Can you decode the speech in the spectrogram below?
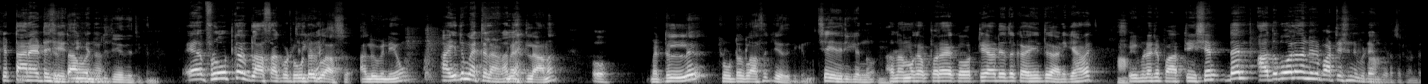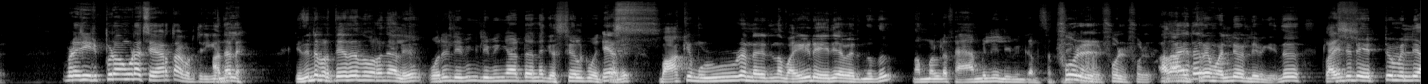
കിട്ടാനായിട്ട് കിട്ടാൻ വേണ്ടിയിട്ട് ചെയ്തിരിക്കുന്നു. ഫ്ലൂട്ടർ ഗ്ലാസ് ആ ഫ്ലൂട്ടർ ഗ്ലാസ് അലുമിനിയവും ആ ഇത് മെറ്റലാണ് മെറ്റലാണ് ഓ. മെറ്റലിൽ ഫ്ലൂട്ടർ ഗ്ലാസ് ചെയ്തിരിക്കുന്നു. ചെയ്തിരിക്കുന്നു. അത് നമുക്ക് അപ്പുറം കോർട്ടിയാട് ഇത് കഴിഞ്ഞിട്ട് കാണിക്കാവേ ഇവിടെ ഒരു പാർട്ടീഷൻ ദെൻ അതുപോലെ തന്നെ ഒരു പാർട്ടീഷൻ ഇവിടെയും കൊടുത്തിട്ടുണ്ട്. ഇവിടെ ഒരു ഇരിപ്പിടവും കൂടെ ചേർത്താ കൊടുത്തിരിക്കുന്നത് അല്ലേ? ഇതിന്റെ പ്രത്യേകത എന്ന് പറഞ്ഞാൽ ഒരു ലിവിങ് ലിവിങ് ആയിട്ട് തന്നെ ഗസ്റ്റുകൾക്ക് വെച്ചാൽ ബാക്കി മുഴുവൻ വരുന്ന വൈഡ് ഏരിയ വരുന്നത് നമ്മളുടെ family living concept full full full അതാണ് ഇത്രയും വലിയൊരു ലിവിങ് ഇത് ക്ലയന്റിന്റെ ഏറ്റവും വലിയ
